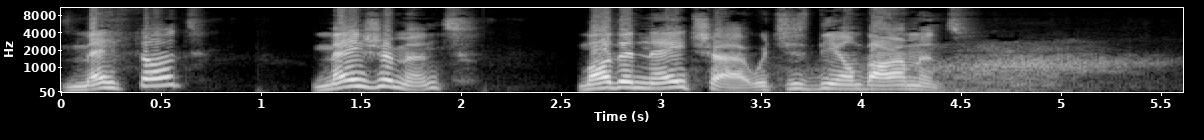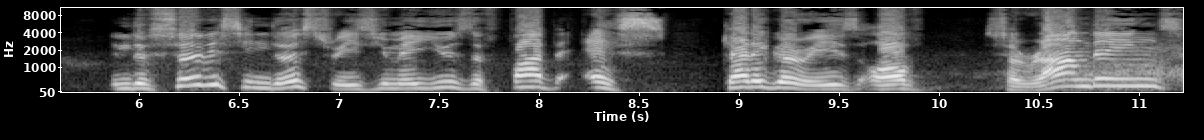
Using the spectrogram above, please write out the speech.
method, measurement, mother nature, which is the environment. In the service industries, you may use the five S categories of surroundings,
